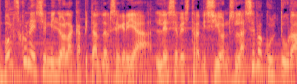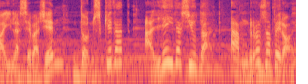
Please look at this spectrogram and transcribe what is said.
Vols conèixer millor la capital del Segrià, les seves tradicions, la seva cultura i la seva gent? Doncs queda't a Lleida Ciutat, amb Rosa Peroi.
